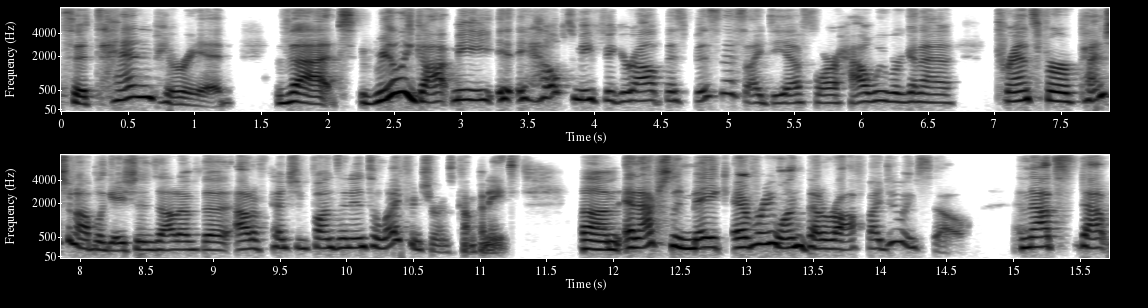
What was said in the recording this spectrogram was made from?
to 10 period that really got me it, it helped me figure out this business idea for how we were going to transfer pension obligations out of the out of pension funds and into life insurance companies um, and actually make everyone better off by doing so. And that's that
